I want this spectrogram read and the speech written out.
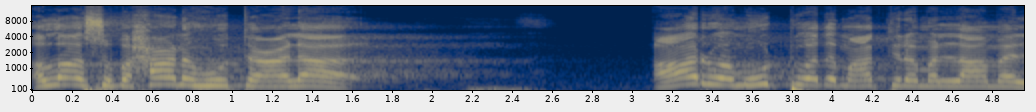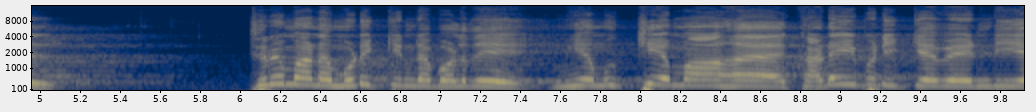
அல்லாஹ் சுபஹானஹூ தாலா ஆர்வம் ஊட்டுவது மாத்திரமல்லாமல் திருமணம் முடிக்கின்ற பொழுது மிக முக்கியமாக கடைபிடிக்க வேண்டிய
